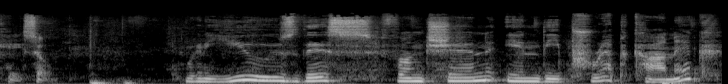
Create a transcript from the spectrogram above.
Okay, so we're going to use this function in the prep comic.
